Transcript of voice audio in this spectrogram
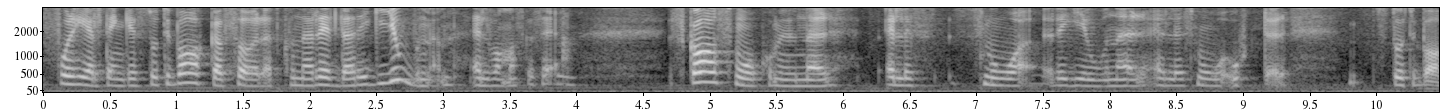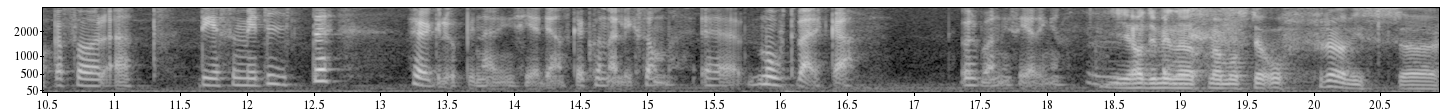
får helt enkelt stå tillbaka för att kunna rädda regionen, eller vad man ska säga. Ska små kommuner, eller små regioner, eller små orter stå tillbaka för att det som är lite högre upp i näringskedjan ska kunna liksom, eh, motverka urbaniseringen. Mm. Ja, du menar att man måste offra vissa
